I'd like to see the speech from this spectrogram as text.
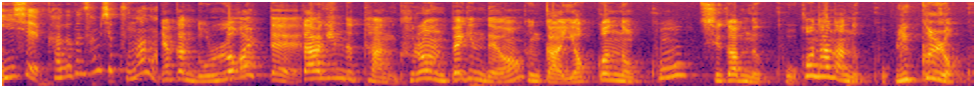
20 가격은 39만원 약간 놀러 갈 때 딱인 듯한 그런 백인데요. 그러니까 여권 넣고 지갑 넣고 폰 하나 넣고 립글 넣고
